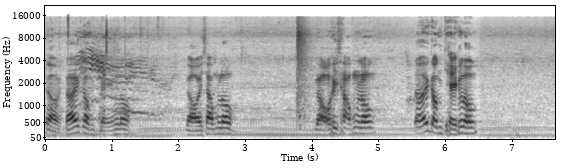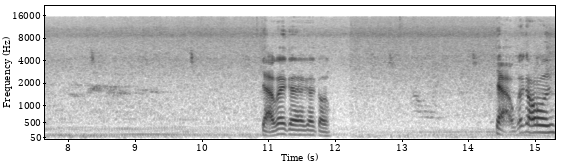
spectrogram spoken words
Rồi tới công chuyện luôn. Rồi xong luôn. Rồi xong luôn. Tới công chuyện luôn. Chào cái cái, cái cường chào cái coi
